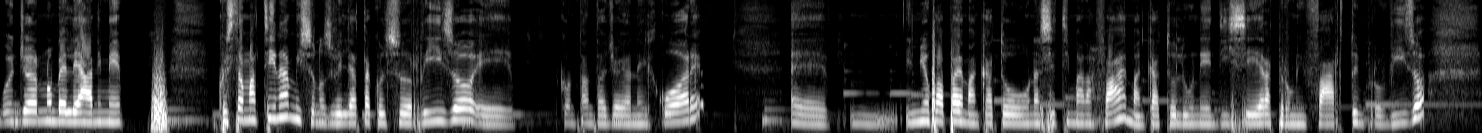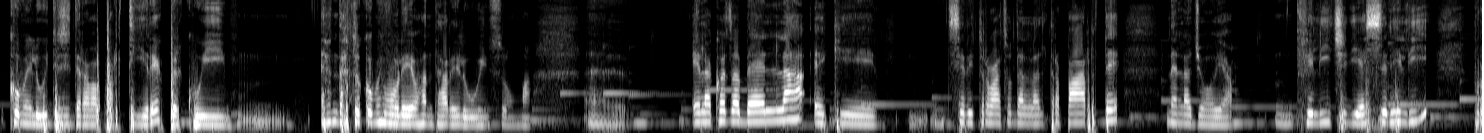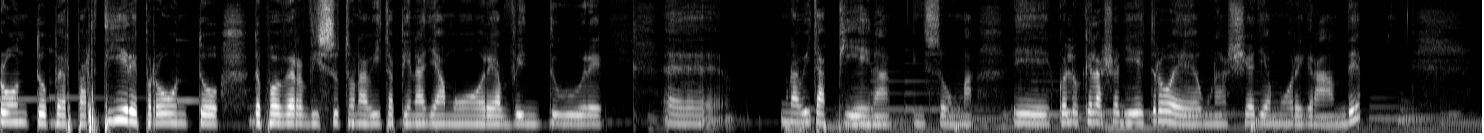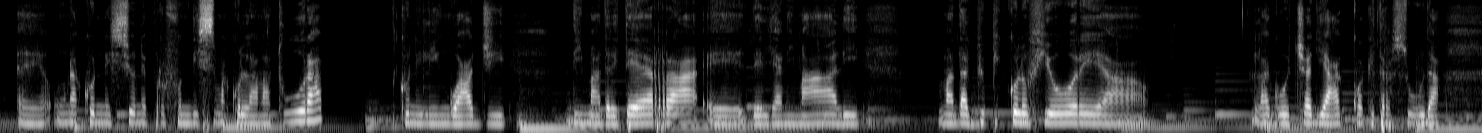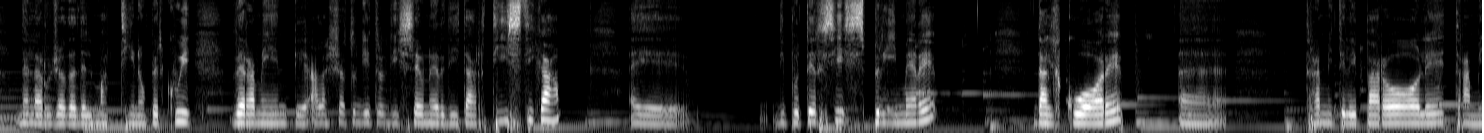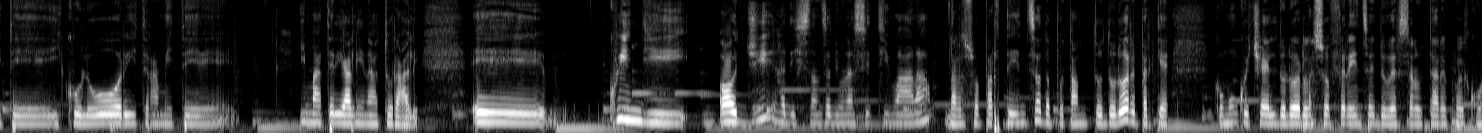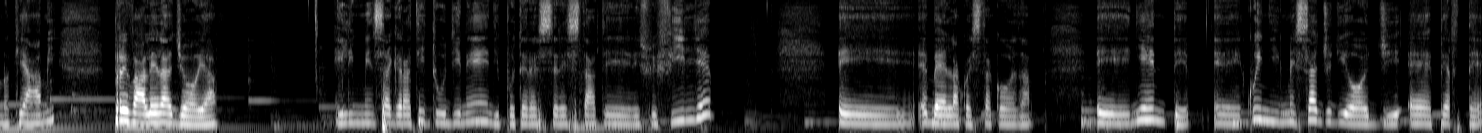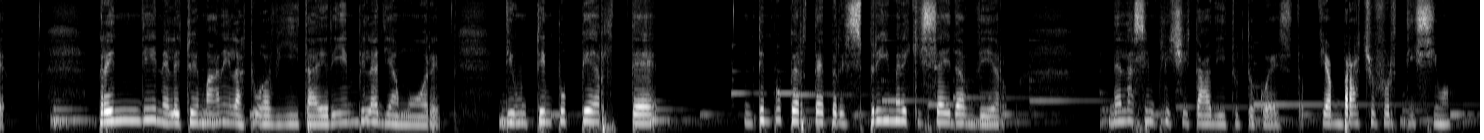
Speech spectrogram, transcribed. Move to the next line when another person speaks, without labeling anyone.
Buongiorno belle anime. Questa mattina mi sono svegliata col sorriso e con tanta gioia nel cuore. Eh, mm, il mio papà è mancato una settimana fa, è mancato lunedì sera per un infarto improvviso, come lui desiderava partire, per cui mm, è andato come voleva andare lui, insomma. Eh, e la cosa bella è che mm, si è ritrovato dall'altra parte nella gioia, mm, felice di essere lì, pronto per partire, pronto dopo aver vissuto una vita piena di amore, avventure, eh, una vita piena, insomma. E quello che lascia dietro è una scia di amore grande, una connessione profondissima con la natura, con i linguaggi di madre terra e degli animali, ma dal più piccolo fiore alla goccia di acqua che trasuda nella rugiada del mattino, per cui veramente ha lasciato dietro di sé un'eredità artistica eh, di potersi esprimere dal cuore eh, tramite le parole, tramite i colori, tramite i materiali naturali. E quindi oggi, a distanza di una settimana dalla sua partenza, dopo tanto dolore, perché comunque c'è il dolore, la sofferenza di dover salutare qualcuno che ami, prevale la gioia e l'immensa gratitudine di poter essere state le sue figlie. E è bella questa cosa. E niente, e quindi il messaggio di oggi è per te. Prendi nelle tue mani la tua vita e riempila di amore, di un tempo per te, un tempo per te per esprimere chi sei davvero. Nella semplicità di tutto questo, ti abbraccio fortissimo.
